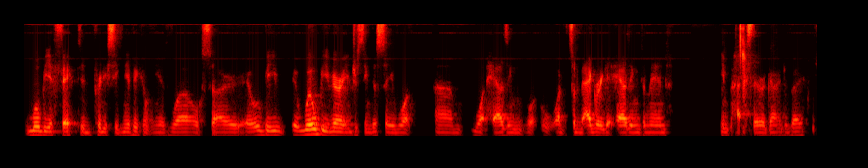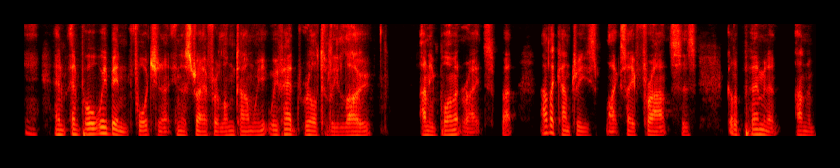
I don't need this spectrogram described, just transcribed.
will be affected pretty significantly as well. So it will be it will be very interesting to see what um, what housing what, what sort of aggregate housing demand impacts there are going to be. Yeah. And and Paul, we've been fortunate in Australia for a long time. We we've had relatively low unemployment rates, but other countries like say France has got a permanent un,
